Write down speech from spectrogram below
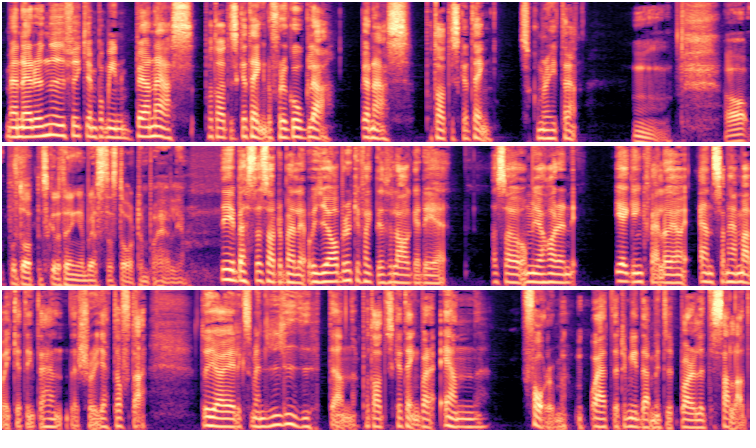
Men är du nyfiken på min bearnaise potatisgratäng då får du googla bearnaise potatisgratäng så kommer du hitta den. Mm. Ja, potatisgratäng är bästa starten på helgen. Det är bästa starten på helgen och jag brukar faktiskt laga det alltså, om jag har en egen kväll och jag är ensam hemma, vilket inte händer så jätteofta. Då gör jag liksom en liten potatisgratäng, bara en form och äter till middag med typ bara lite sallad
